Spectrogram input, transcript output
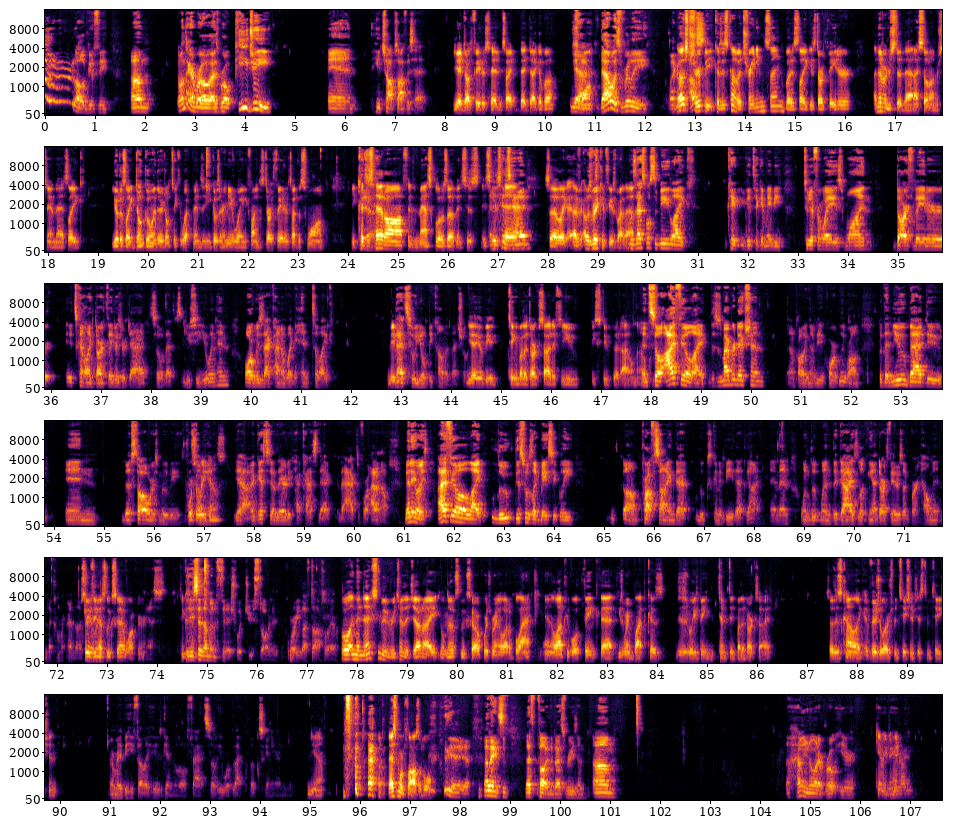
all goofy. Um, one thing I wrote, I wrote PG, and he chops off his head. yeah. Darth Vader's head inside that Dagobah. Yeah, Swamp. that was really like That was I trippy because it's kind of a training thing, but it's like it's Darth Vader. I never understood that. and I still don't understand that. It's like Yoda's like, "Don't go in there. Don't take your weapons," and he goes there anyway. And he finds Darth Vader inside the swamp. He cuts his head off, and the mask blows up. And it's his, it's And his, his, head. head. So like, I, I was very confused by that. Was that supposed to be like? Okay, you could take it maybe two different ways. One, Darth Vader. It's kind of like Darth Vader's your dad, so that's you see you in him, or was that kind of like a hint to like Maybe that's who you'll become eventually? yeah, you'll be taken by the dark side if you be stupid. I don't know. And so I feel like this is my prediction. and I'm probably going to be horribly wrong, but the new bad dude in the Star Wars movie, Force coming out- Awakens. Yeah, I guess they already cast the, the actor for. it. I don't know, but anyways, I feel like Luke. This was like basically um, prophesying that Luke's going to be that guy. And then when Luke, when the guy's looking at Darth Vader's like burnt helmet and the com- and the So you think that's Luke Skywalker? yes, Think because he says I'm going to finish what you started, where you left off, or whatever. Well, in the next movie, Return of the Jedi, you'll notice Luke Skywalker is wearing a lot of black, and a lot of people think that he's wearing black because this is really he's being tempted by the dark side. So this is kind of like a visual representation of his temptation. Or maybe he felt like he was getting a little fat, so he wore black to look skinnier Yeah, in the movie. that's more plausible. yeah, yeah. I think it's, that's probably the best reason. Um, I don't even know what I wrote here. Can't read your handwriting.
